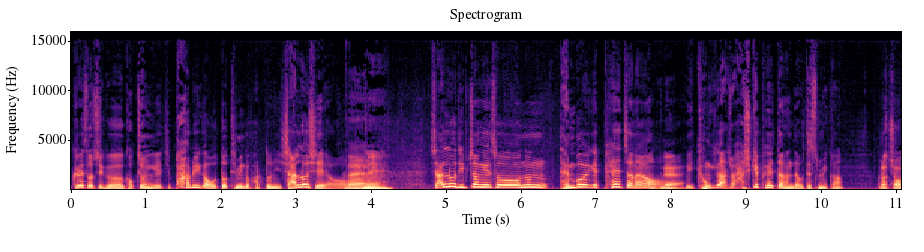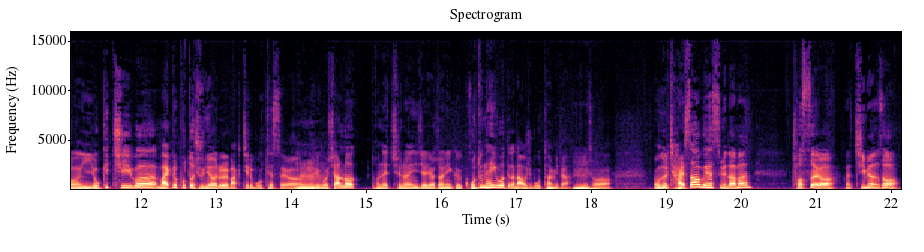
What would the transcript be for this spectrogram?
그래서 지금 걱정이 게 8위가 어떤 팀인가 봤더니 샬럿이에요. 네. 네. 샬롯 입장에서는 덴버에게 패했잖아요. 네. 이 경기가 아주 아쉽게 패했다는데 어땠습니까? 그렇죠. 이 요키치와 마이클 포터 주니어를 막지를 못했어요. 음. 그리고 샬롯 호네츠는 이제 여전히 그 고든 헤이워드가 나오지 못합니다. 음. 그래서 오늘 잘 싸우긴 했습니다만 졌어요. 지면서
